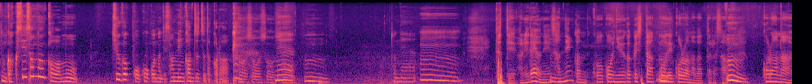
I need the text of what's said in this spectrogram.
でも学生さんなんかはもう中学校高校なんて3年間ずつだから。そうそうそうそう。ね。うん。とね。うん。だってあれだよね、うん。3年間高校入学した子でコロナだったらさ、うんコロナ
